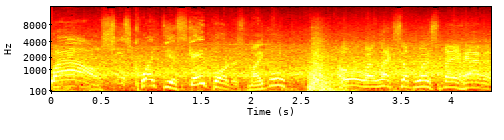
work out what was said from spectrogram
Wow, she's quite the escape artist, Michael. Oh, Alexa Bliss may have it.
